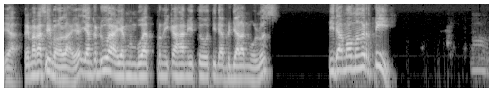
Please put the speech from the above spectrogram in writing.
Ya, terima kasih Mbak Ola ya. Yang kedua yang membuat pernikahan itu tidak berjalan mulus, tidak mau mengerti. Hmm.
